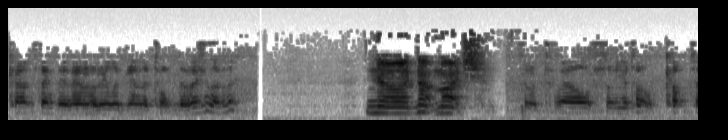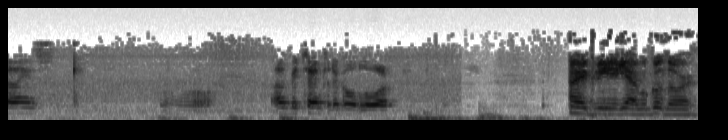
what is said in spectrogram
Can't think they've ever really been in the top division, have they? No, not much. So 12, so your total cup ties. Oh, I'd be tempted to go lower. I agree. Yeah, we'll go lower.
